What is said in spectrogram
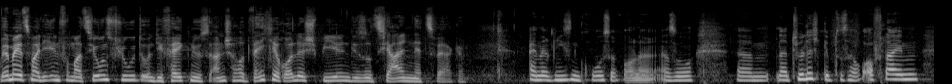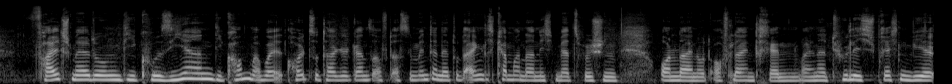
wenn man jetzt mal die Informationsflut und die Fake News anschaut, welche Rolle spielen die sozialen Netzwerke? Eine riesengroße Rolle. Also ähm, natürlich gibt es auch offline Falschmeldungen, die kursieren, die kommen aber heutzutage ganz oft aus dem Internet und eigentlich kann man da nicht mehr zwischen Online und Offline trennen, weil natürlich sprechen wir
